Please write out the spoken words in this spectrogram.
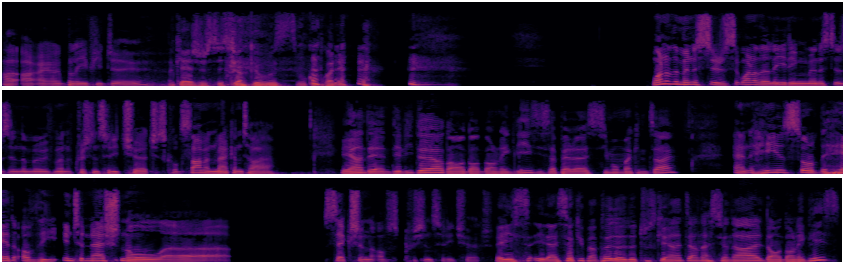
I, I, I believe you do. Ok, je suis sûr que vous, vous comprenez. One of the ministers, one of the leading ministers in the movement of Christian City Church is called Simon McIntyre. Et un des, des leaders dans, dans, dans l'église, il s'appelle euh, Simon McIntyre. And he is sort of the head of the international uh, section of Christian City Church. Et il, s'occupe un peu de, de tout ce qui est international dans, dans l'église.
